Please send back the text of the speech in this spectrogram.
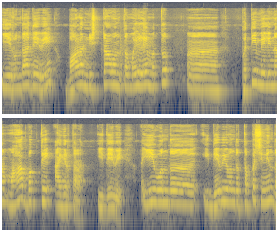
ಈ ವೃಂದಾದೇವಿ ಭಾಳ ನಿಷ್ಠಾವಂತ ಮಹಿಳೆ ಮತ್ತು ಪತಿ ಮೇಲಿನ ಮಹಾಭಕ್ತಿ ಆಗಿರ್ತಾರೆ ಈ ದೇವಿ. ಈ ಒಂದು, ಈ ದೇವಿಯ ಒಂದು ತಪಸ್ಸಿನಿಂದ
